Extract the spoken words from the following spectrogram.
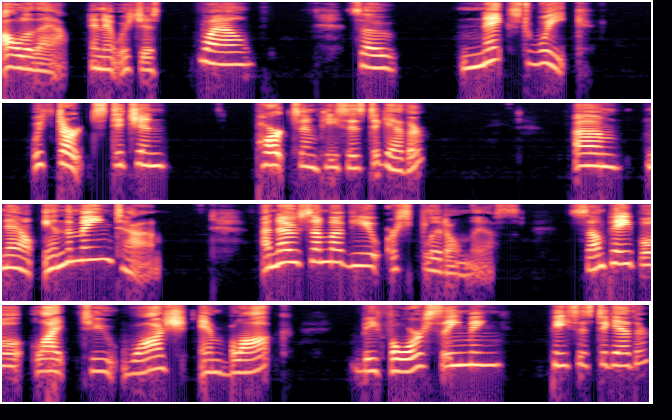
all of that. And it was just, wow. So next week we start stitching parts and pieces together. Um, now in the meantime, I know some of you are split on this. Some people like to wash and block before seaming pieces together.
